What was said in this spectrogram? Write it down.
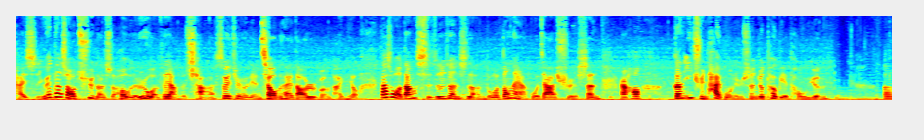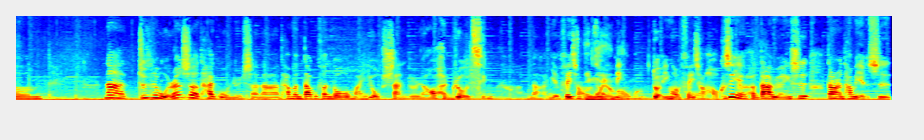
开始，因为那时候去的时候我的日文非常的差，所以就有点交不太到日本朋友。但是我当时就是认识了很多东南亚国家的学生，然后跟一群泰国女生就特别投缘。嗯，那就是我认识的泰国女生啊，她们大部分都蛮友善的，然后很热情。那也非常的聪明，对，英文非常好。可是也很大原因是，当然他们也是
